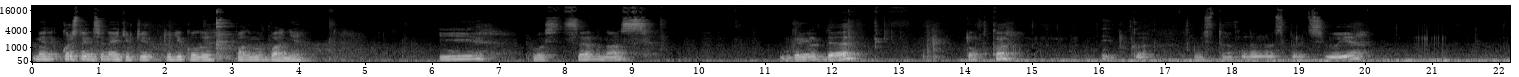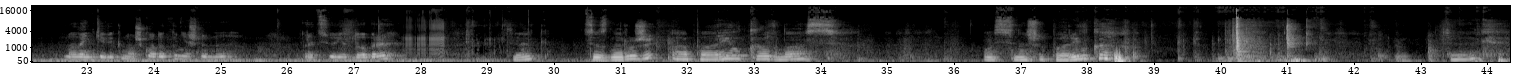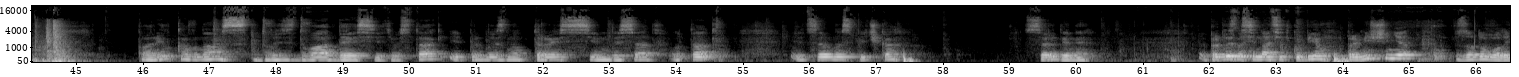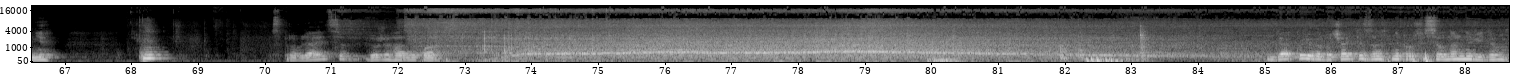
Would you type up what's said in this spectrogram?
Ми користуємося нею тільки тоді, коли палимо в бані. І ось це в нас гриль Д. Топка. І ка- ось так вона в нас працює. Маленьке вікно, шкода, звісно, але працює добре. Так, це знаружи, а парилка в нас. Ось наша парилка. Так. Парилка в нас десь 2,10 ось так і приблизно 3,70 отак. І це у нас пічка з середини. Приблизно 17 кубів приміщення задоволені. Справляється дуже гарний пар. Дякую, вибачайте за непрофесіональне відео.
